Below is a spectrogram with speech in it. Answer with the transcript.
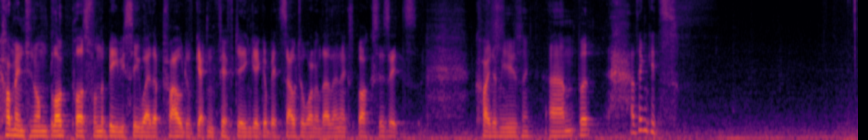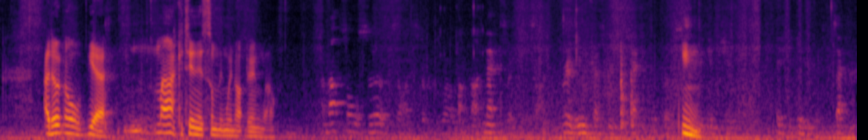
commenting on blog posts from the BBC where they're proud of getting 15 gigabits out of one of their Linux boxes, it's quite amusing. Um, but I think it's I don't know. Yeah, marketing is something we're not doing well. and that's all server side stuff as well. That, that Netflix side, really interesting technical person. Mm. If you, if you do technical.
